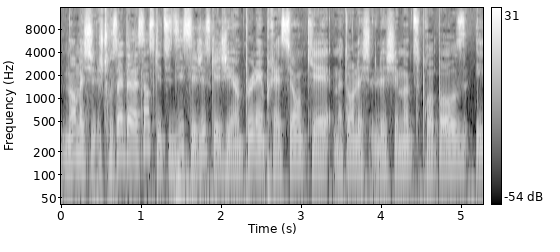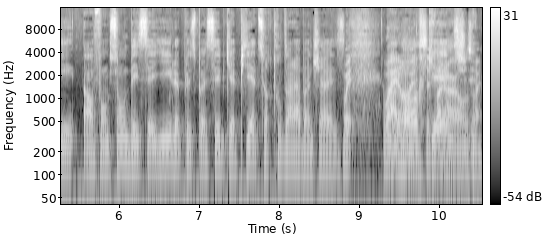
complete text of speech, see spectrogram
Non, mais je, je trouve ça intéressant ce que tu dis. C'est juste que j'ai un peu l'impression que, mettons, le, sch- le schéma que tu proposes est en fonction d'essayer le plus possible que Piet se retrouve dans la bonne chaise. Oui. Ouais, Alors ouais, que, pas un 11, je- ouais.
